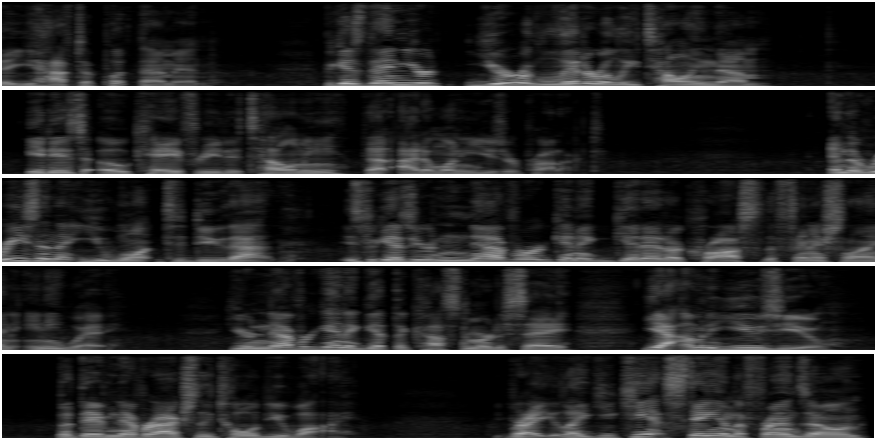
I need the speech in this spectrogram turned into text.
that you have to put them in. Because then you're you're literally telling them it is okay for you to tell me that I don't want to use your product. And the reason that you want to do that is because you're never going to get it across the finish line anyway. You're never going to get the customer to say, "Yeah, I'm going to use you," but they've never actually told you why. Right? Like you can't stay in the friend zone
